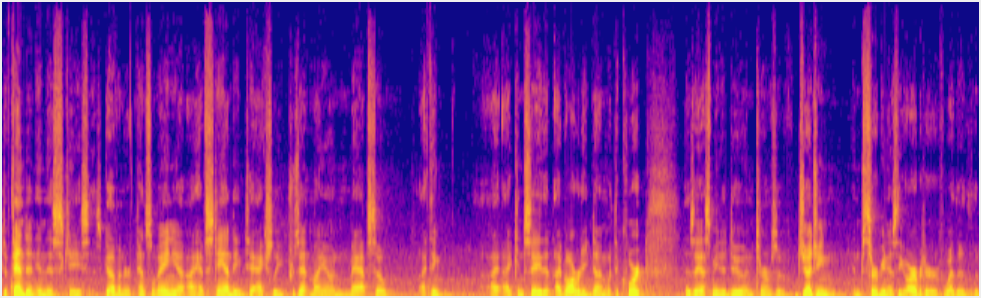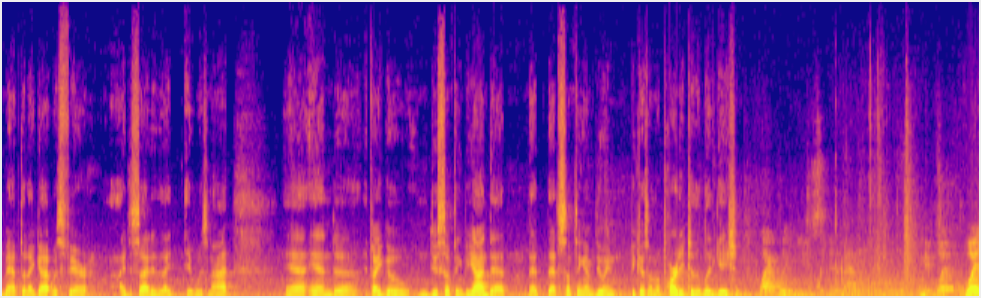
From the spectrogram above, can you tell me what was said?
defendant in this case, as governor of Pennsylvania, I have standing to actually present my own map. So I think I, I can say that I've already done what the court has asked me to do in terms of judging and serving as the arbiter of whether the map that I got was fair. I decided that I, it was not. Uh, and uh, if I go and do something beyond that, that, that's something I'm doing because I'm a party to the litigation. Why wouldn't you submit a map? I mean, what, what,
